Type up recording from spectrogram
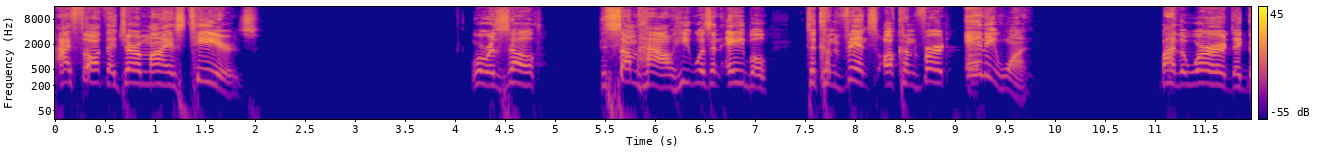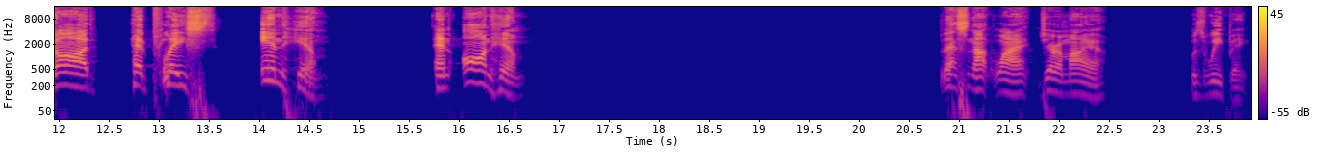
I thought that Jeremiah's tears will result in somehow he wasn't able to convince or convert anyone by the word that God had placed in him and on him. That's not why Jeremiah was weeping.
